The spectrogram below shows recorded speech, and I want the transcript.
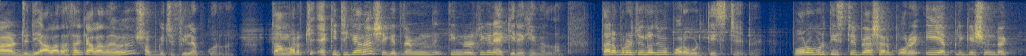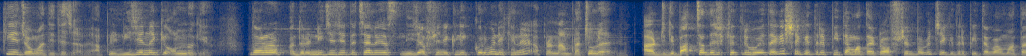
আর যদি আলাদা থাকে, আলাদাভাবে সব কিছু ফিল আপ করবেন। তো আমার হচ্ছে একই ঠিকানা, সেক্ষেত্রে আমি তিনটা ঠিকানা একই রেখে ফেললাম। তারপরে চলে যাব পরবর্তী স্টেপে পরবর্তী স্টেপে আসার পরে এই অ্যাপ্লিকেশনটা কে জমা দিতে যাবে? আপনি নিজে নাকি অন্য কেউ? ধরো ধরো নিজে যেতে চাইলে জাস্ট নিজে অপশানে ক্লিক করবেন, এখানে আপনার নামটা চলে আসবে। আর যদি বাচ্চাদের ক্ষেত্রে হয়ে থাকে, সেক্ষেত্রে পিতা মাতা একটা অপশন পাবেন সেক্ষেত্রে পিতা বা মাতা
